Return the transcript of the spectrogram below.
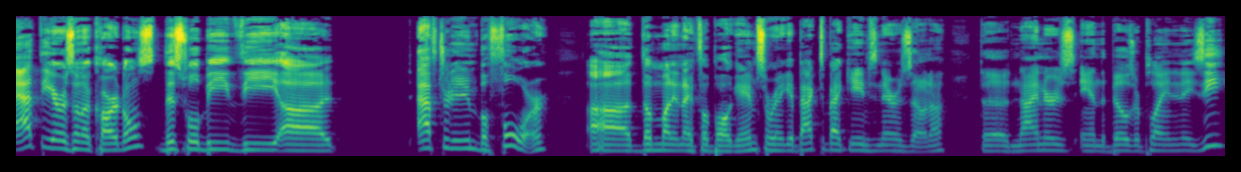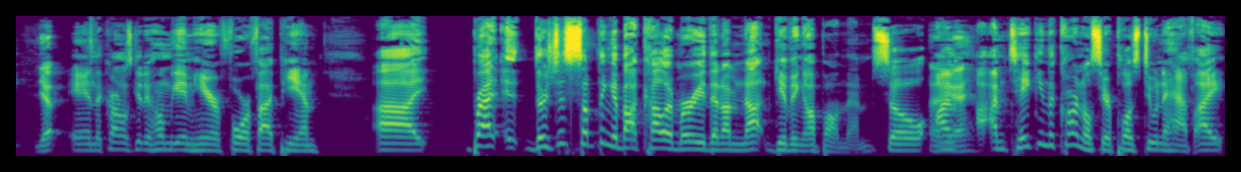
at the Arizona Cardinals. This will be the uh, afternoon before uh, the Monday Night Football game. So we're gonna get back to back games in Arizona. The Niners and the Bills are playing in AZ. Yep. And the Cardinals get a home game here, four or five p.m. Uh, Brad, there's just something about Kyler Murray that I'm not giving up on them. So I'm I'm taking the Cardinals here plus two and a half. I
